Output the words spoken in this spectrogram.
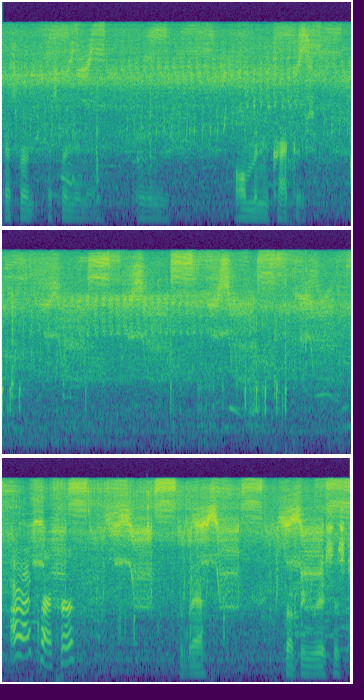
That's my that's my new name. Eating almond crackers. I like cracker. The best. Stop being racist.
